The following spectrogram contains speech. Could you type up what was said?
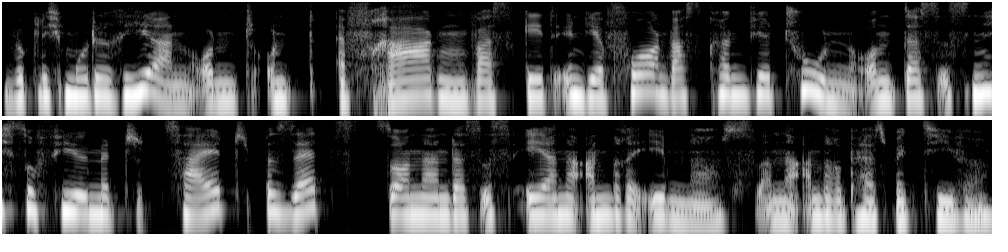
wirklich moderieren und, und erfragen, was geht in dir vor und was können wir tun. Und das ist nicht so viel mit Zeit besetzt, sondern das ist eher eine andere Ebene, das ist eine andere Perspektive.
